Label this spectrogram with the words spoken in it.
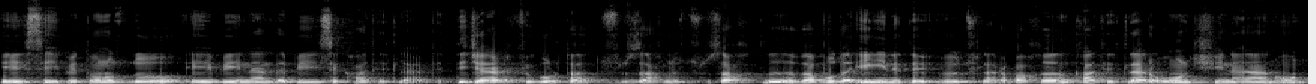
EC hipotenuzdur, EB ilə də BC katetlərdir. Digər fiqurda düzbucaqlı üçbucaqdır və bu da eynidir ölçülərə. Baxın, katetləri 12 ilə 10.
